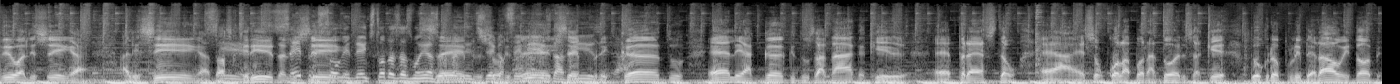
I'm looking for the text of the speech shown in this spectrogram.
Viu, Alicinha? Alicinha, nossa Sim, querida Sempre Alicinha. sorridente todas as manhãs, quando a Sempre gente chega feliz da sempre vida. brincando. Ela e a gangue do Zanaga que eh, prestam, a- são colaboradores aqui do Grupo Liberal em nome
